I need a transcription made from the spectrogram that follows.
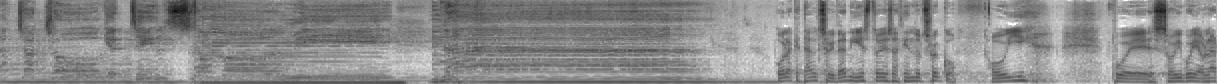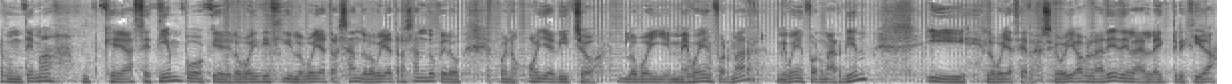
Jag tar tåget till Stockholm i natt. Hola, ¿qué tal? Soy Dani y esto es Haciendo el Sueco. Hoy, pues hoy voy a hablar de un tema que hace tiempo que lo voy, lo voy atrasando, lo voy atrasando, pero bueno, hoy he dicho, lo voy, me voy a informar, me voy a informar bien y lo voy a hacer. Hoy hablaré de la electricidad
